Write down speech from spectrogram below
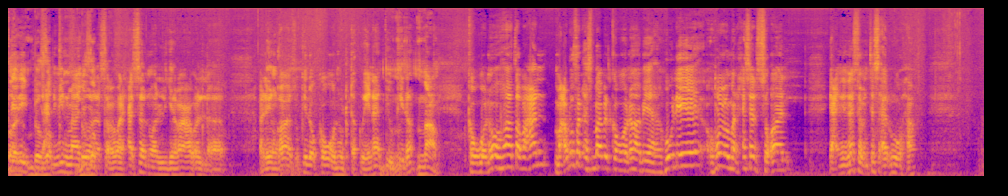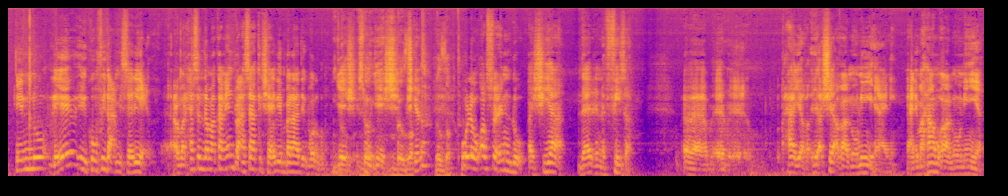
قريب. بالضبط، يعني مين ما والحسن والجماعة وال الإنغاز وكده وكونوا التكوينات دي وكده. نعم. كونوها طبعا معروف الأسباب اللي كونوها بها هو ليه؟ هو عمر حسن السؤال يعني الناس لما تسأل روحها إنه ليه يكون في دعم سريع؟ عمر حسن ده ما كان عنده عساكر شايلين بنادق برضه جيش اسمه جيش مش كده؟ بالضبط ولو أصلا عنده أشياء داير ينفذها آه، آه، حاجة أشياء قانونية يعني يعني مهام قانونية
